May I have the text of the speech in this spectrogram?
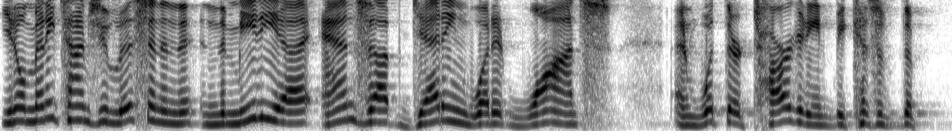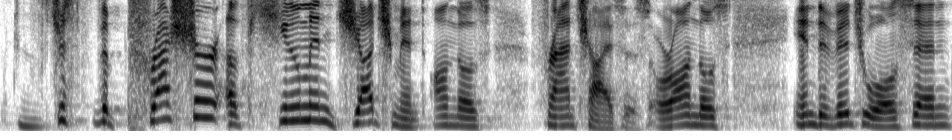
you know, many times you listen and the, and the media ends up getting what it wants and what they're targeting because of the just the pressure of human judgment on those franchises or on those individuals. And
